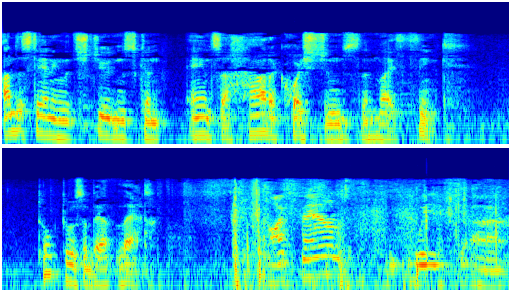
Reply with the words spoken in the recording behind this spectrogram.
understanding that students can answer harder questions than they think. Talk to us about that. I found with, uh,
